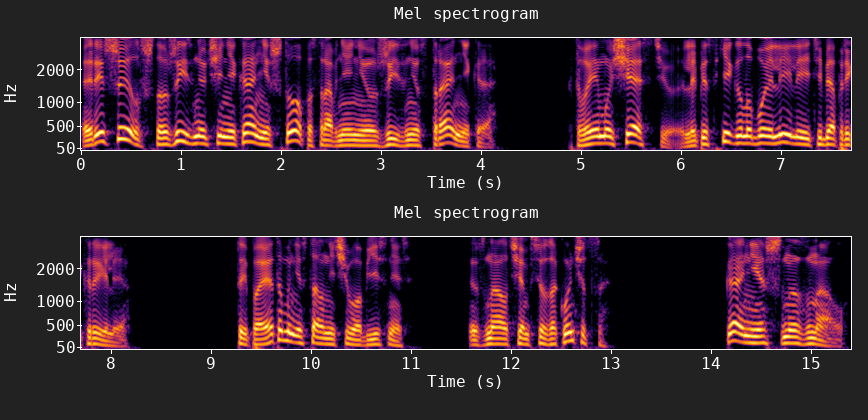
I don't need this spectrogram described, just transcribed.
Решил, что жизнь ученика – ничто по сравнению с жизнью странника. К твоему счастью, лепестки голубой лилии тебя прикрыли. Ты поэтому не стал ничего объяснять? Знал, чем все закончится? Конечно, знал.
